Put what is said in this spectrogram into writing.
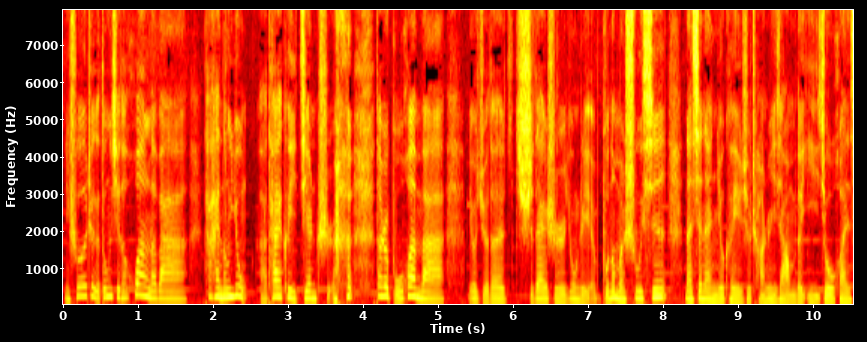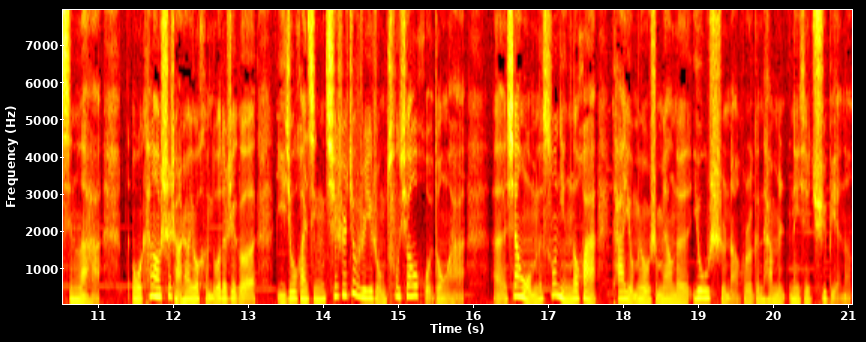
你说这个东西它换了吧，它还能用啊，它还可以坚持，但是不换吧，又觉得实在是用着也不那么舒心。那现在你就可以去尝试一下我们的以旧换新了哈。我看到市场上有很多的这个以旧换新，其实就是一种促销活动啊。呃，像我们的苏宁的话，它有没有什么样的优势呢？或者跟他们那些区别呢？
